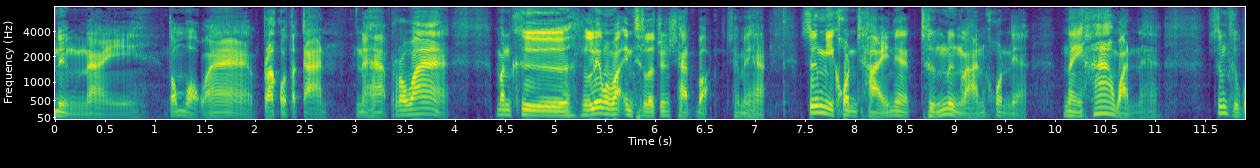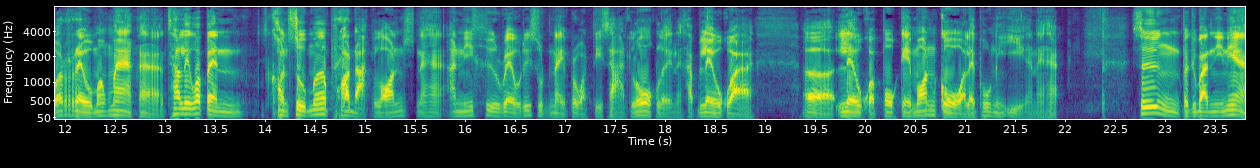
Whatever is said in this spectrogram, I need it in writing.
หนึ่งในต้องบอกว่าปรากฏการณ์นะฮะเพราะว่ามันคือเรียกมันว่า intelligent chatbot ใช่ไหมฮะซึ่งมีคนใช้เนี่ยถึง 1 ล้านคนเนี่ยใน 5 วันนะฮะ ซึ่งถือว่าเร็วมากๆอะถ้าเรียกว่าเป็น consumer product launch นะฮะอันนี้คือเร็วที่สุดในประวัติศาสตร์โลกเลยนะครับ เร็วกว่าเอ่อเร็วกว่าโปเกมอนโกอะไรพวกนี้อีกนะฮะซึ่งปัจจุบันนี้เนี่ย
